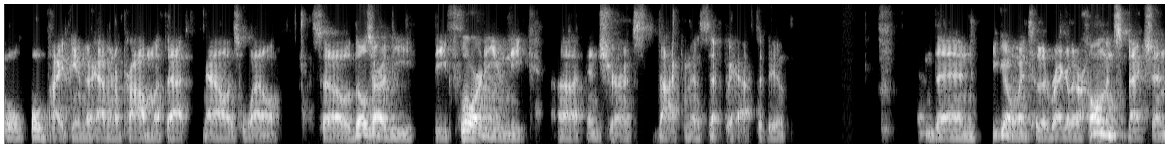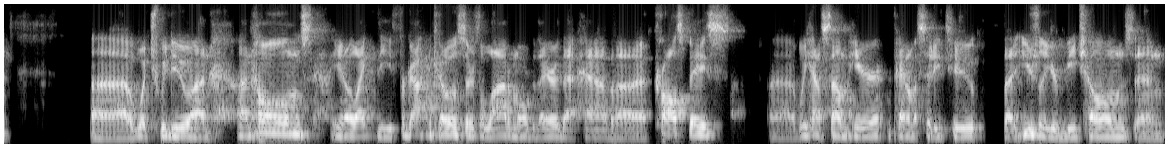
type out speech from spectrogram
old, old piping, they're having a problem with that now as well. So those are the the Florida unique uh, insurance documents that we have to do. And then you go into the regular home inspection uh, which we do on on homes. You know, like the Forgotten Coast. There's a lot of them over there that have a crawl space. Uh, we have some here in Panama City too, but usually your beach homes and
